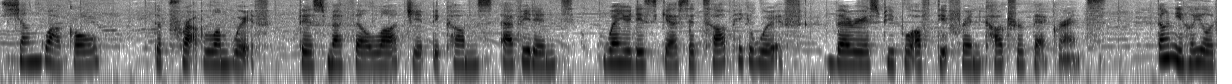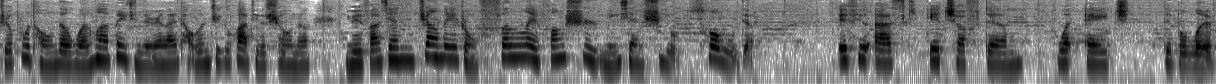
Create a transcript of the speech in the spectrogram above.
相挂钩。The problem with this methodology becomes evident when you discuss the topic with various people of different cultural backgrounds. 当你和有着不同的文化背景的人来讨论这个话题的时候呢，你会发现这样的一种分类方式明显是有错误的。If you ask each of them what age they believe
